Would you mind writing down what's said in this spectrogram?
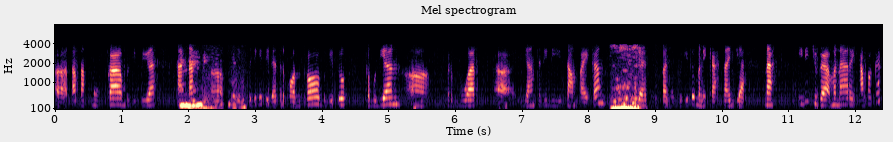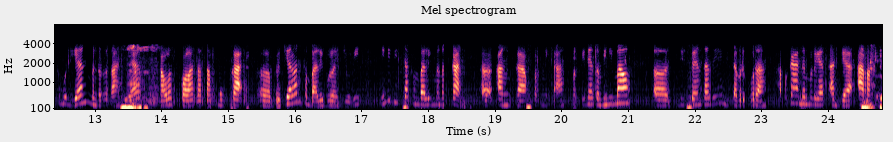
uh, tatap muka begitu ya anak uh, sedikit tidak terkontrol begitu kemudian uh, berbuat uh, yang tadi disampaikan sudah pada begitu menikah saja nah ini juga menarik. Apakah kemudian menurut Anda kalau sekolah tatap muka e, berjalan kembali bulan Juli, ini bisa kembali menekan e, angka pernikahan seperti ini atau minimal e, dispensasi ini bisa berkurang? Apakah Anda melihat ada arah ke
